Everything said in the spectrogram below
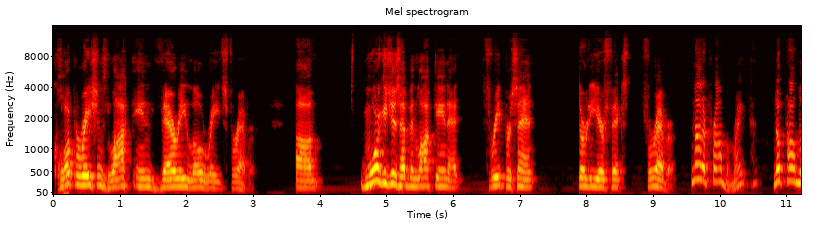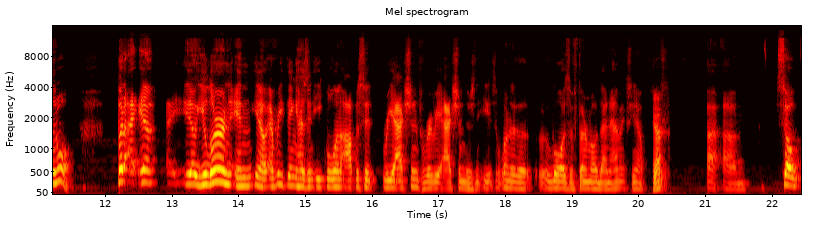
corporations locked in very low rates forever. Um, mortgages have been locked in at 3%, 30 year fixed forever. Not a problem, right? No problem at all. But I, you know, you know, you learn in, you know, everything has an equal and opposite reaction. For every action, there's an, it's one of the laws of thermodynamics, you know. Yeah. Uh, um, so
